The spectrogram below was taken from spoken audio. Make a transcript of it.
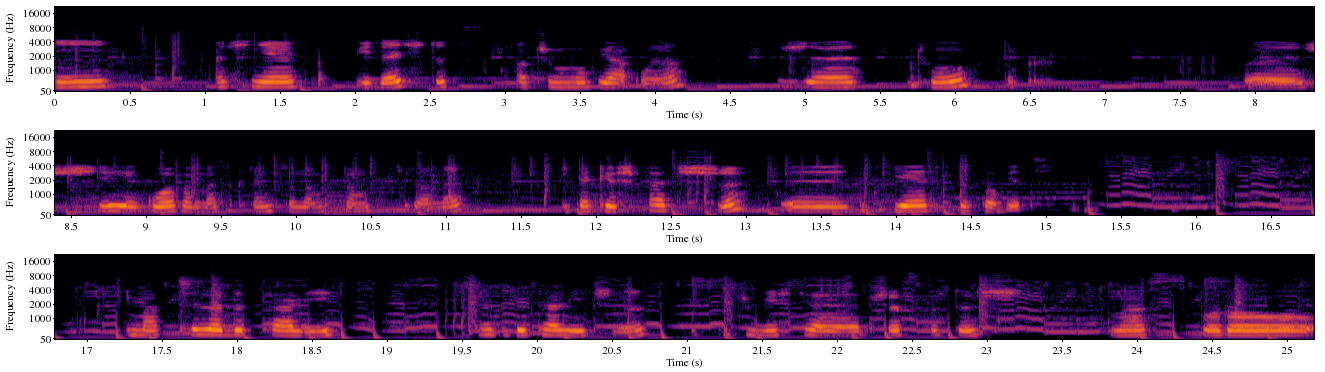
I właśnie widać to, o czym mówiła Ula, że tu tak e, szyję głowę ma skręconą w tą stronę i tak już patrzy, e, gdzie chce. I ma tyle detali, tak detaliczny. Oczywiście przez to też ma sporo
